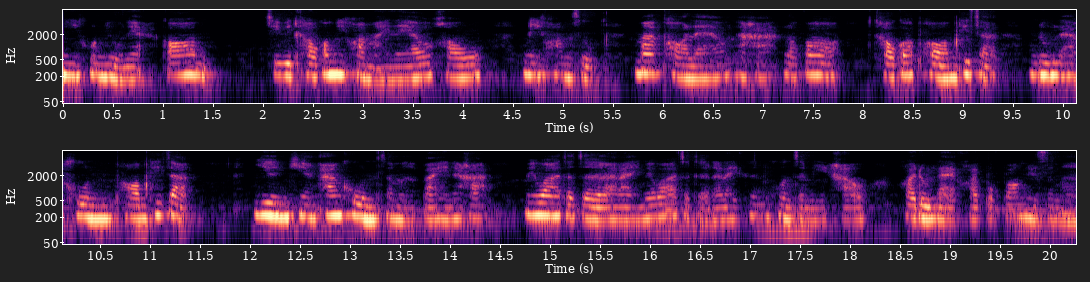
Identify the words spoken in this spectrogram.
มีคุณอยู่เนี่ยก็ชีวิตเขาก็มีความหมายแล้วเขามีความสุขมากพอแล้วนะคะ แล้วก็เขาก็พร้อมที่จะดูแลคุณ พร้อมที่จะยืนเคียงข้างคุณเสมอไปนะคะ ไม่ว่าจะเจออะไรไม่ว่าจะเกิดอะไรขึ้น คุณจะมีเขาคอยดูแลคอยปกป้องอยู่เสมอ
